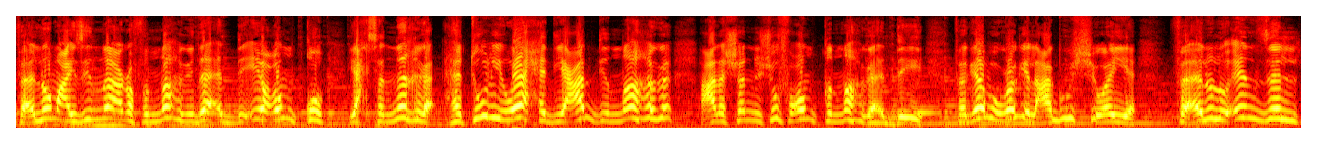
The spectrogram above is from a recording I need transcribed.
فقال لهم عايزين نعرف النهر ده قد إيه عمقه. يحسن نغرق. هاتوا لي واحد يعدي النهر علشان نشوف عمق النهر قد إيه. فجابوا راجل عجوز شوية فقالوا له انزل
